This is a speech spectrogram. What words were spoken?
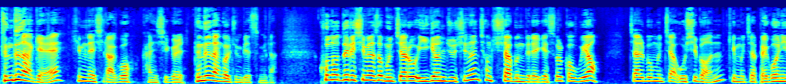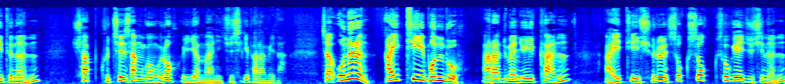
든든하게 힘내시라고 간식을 든든한 걸 준비했습니다. 코너 들으시면서 문자로 의견 주시는 청취자분들에게 쏠 거고요. 짧은 문자 50원, 긴 문자 100원이 드는 샵 9730으로 의견 많이 주시기 바랍니다. 자, 오늘은 IT 본부 알아두면 유익한 IT 이슈를 쏙쏙 소개해 주시는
